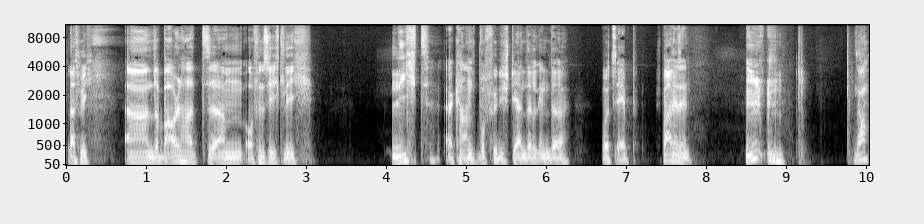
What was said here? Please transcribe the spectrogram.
lass mich. Äh, der Paul hat ähm, offensichtlich nicht erkannt, wofür die Sterndal in der WhatsApp-Sprache sind. Na,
